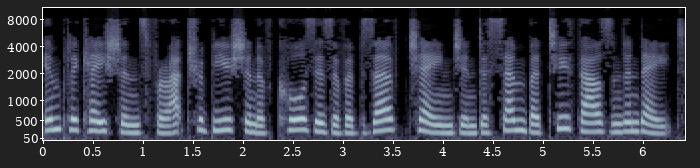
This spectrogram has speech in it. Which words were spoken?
implications for attribution of causes of observed change in December 2008.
